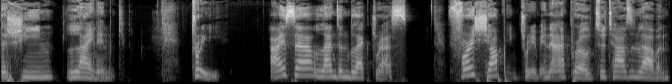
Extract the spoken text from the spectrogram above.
the sheen lining. 3. Issa London black dress. First shopping trip in April 2011,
